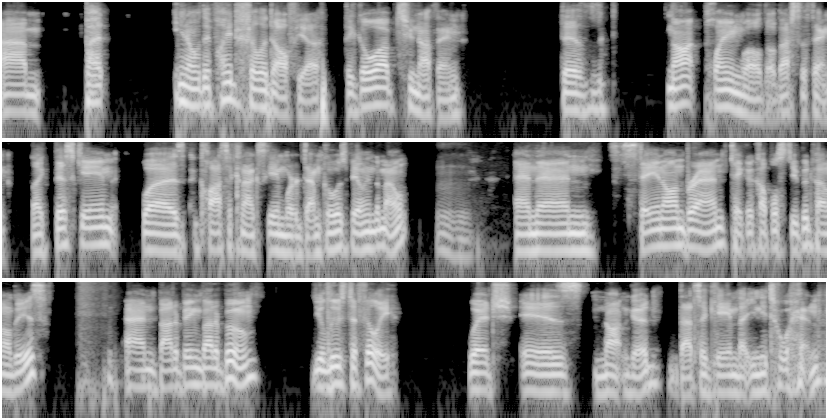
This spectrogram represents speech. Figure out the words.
Um, but you know, they played Philadelphia. They go up to nothing. They're not playing well though. That's the thing. Like this game was a classic Canucks game where Demko was bailing them out Mhm. and then staying on brand, take a couple stupid penalties, and bada bing, bada boom, you lose to Philly, which is not good. That's a game that you need to win.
